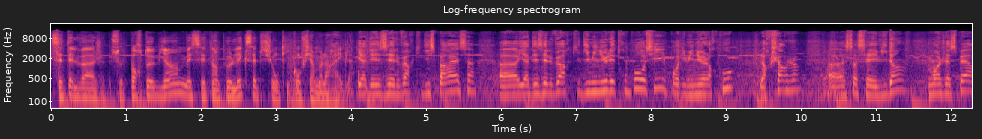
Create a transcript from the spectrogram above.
Cet élevage se porte bien, mais c'est un peu l'exception qui confirme la règle. Il y a des éleveurs qui disparaissent, euh, il y a des éleveurs qui diminuent les troupeaux aussi pour diminuer leurs coûts, leurs charges. Euh, ça c'est évident. Moi j'espère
